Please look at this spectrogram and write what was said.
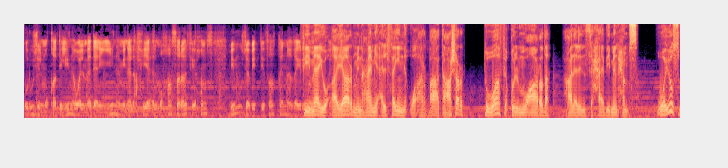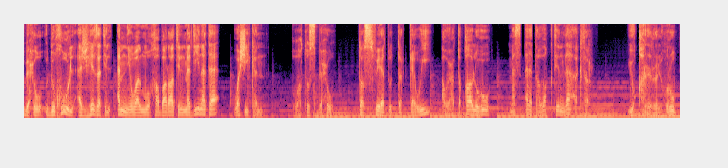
خروج المقاتلين والمدنيين من الأحياء المحاصرة في حمص بموجب اتفاق غير في مايو آيار من عام 2014 توافق المعارضة على الانسحاب من حمص. ويصبح دخول أجهزة الأمن والمخابرات المدينة وشيكا وتصبح تصفية التركاوي أو اعتقاله مسألة وقت لا أكثر. يقرر الهروب.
